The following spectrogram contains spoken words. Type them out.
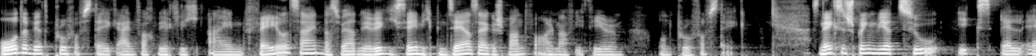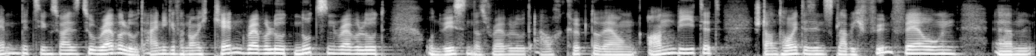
oder wird Proof of Stake einfach wirklich ein Fail sein? Das werden wir wirklich sehen. Ich bin sehr, sehr gespannt, vor allem auf Ethereum und Proof of Stake. Als nächstes springen wir zu XLM bzw. zu Revolut. Einige von euch kennen Revolut, nutzen Revolut und wissen, dass Revolut auch Kryptowährungen anbietet. Stand heute sind es, glaube ich, fünf Währungen. Ähm,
